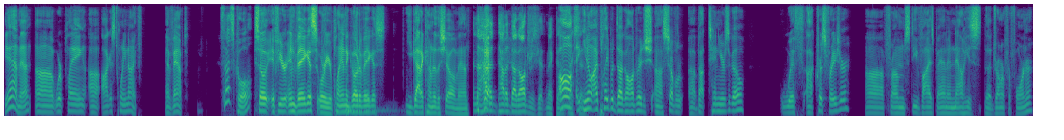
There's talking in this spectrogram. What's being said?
Yeah, man. Uh, we're playing uh, August 29th at Vamped. So that's cool. So if you're in Vegas or you're planning to go to Vegas, you got to come to the show, man. And how did how did Doug Aldrich get mixed in? Oh, mixed in? you know, I played with Doug Aldrich uh, several uh, about ten years ago with uh, Chris Frazier uh, from Steve Vai's band, and now he's the drummer for Foreigner.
